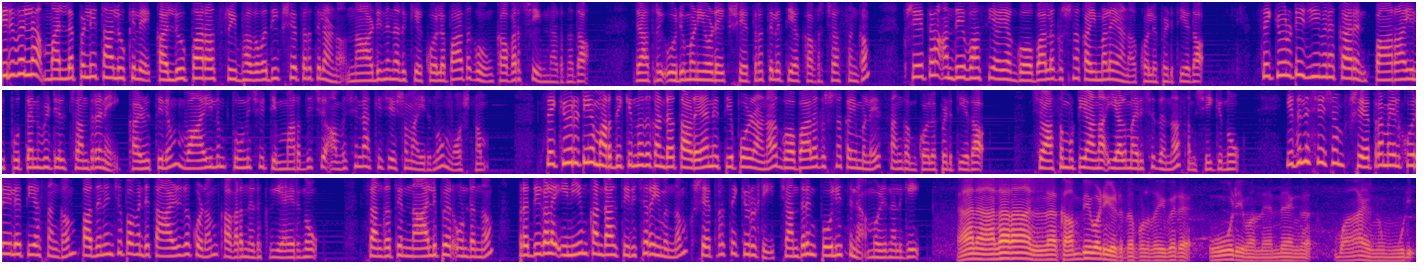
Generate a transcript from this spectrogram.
തിരുവല്ല മല്ലപ്പള്ളി താലൂക്കിലെ കല്ലൂപ്പാറ ശ്രീ ഭഗവതി ക്ഷേത്രത്തിലാണ് നാടിന് നടുക്കിയ കൊലപാതകവും കവർച്ചയും നടന്നത്. രാത്രി ഒരു മണിയോടെ ക്ഷേത്രത്തിലെത്തിയ കവർച്ചാ സംഘം ക്ഷേത്ര അന്തേവാസിയായ ഗോപാലകൃഷ്ണ കൈമളയാണ് കൊലപ്പെടുത്തിയത്. സെക്യൂരിറ്റി ജീവനക്കാരൻ പാറായിൽ പുത്തൻ വീട്ടിൽ ചന്ദ്രനെ കഴുത്തിലും വായിലും തുണിച്ചുറ്റി മർദ്ദിച്ച് അവശനാക്കിയ ശേഷമായിരുന്നു മോഷണം. സെക്യൂരിറ്റിയെ മർദ്ദിക്കുന്നത് കണ്ട് തടയാനെത്തിയപ്പോഴാണ് ഗോപാലകൃഷ്ണ കൈമളെ സംഘം കൊലപ്പെടുത്തിയത്. ശ്വാസം മുട്ടിയാണ് ഇയാൾ മരിച്ചതെന്ന് സംശയിക്കുന്നു. ഇതിനുശേഷം ക്ഷേത്രമേൽക്കൂരയിലെത്തിയ സംഘം പതിനഞ്ച് പവന്റെ താഴികക്കുടം കവർന്നെടുക്കുകയായിരുന്നു. സംഘത്തിൽ നാലു പേർ ഉണ്ടെന്നും പ്രതികളെ ഇനിയും കണ്ടാൽ തിരിച്ചറിയുമെന്നും ക്ഷേത്ര സെക്യൂരിറ്റി ചന്ദ്രൻ പോലീസിന് മൊഴി നൽകി. ഞാൻ അലറാനല്ല കമ്പി വടി എടുത്തപ്പോൾ ഇവരെ ഓടി വന്ന് എന്നെ അങ്ങ് വായങ്ങ് മൂടി.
